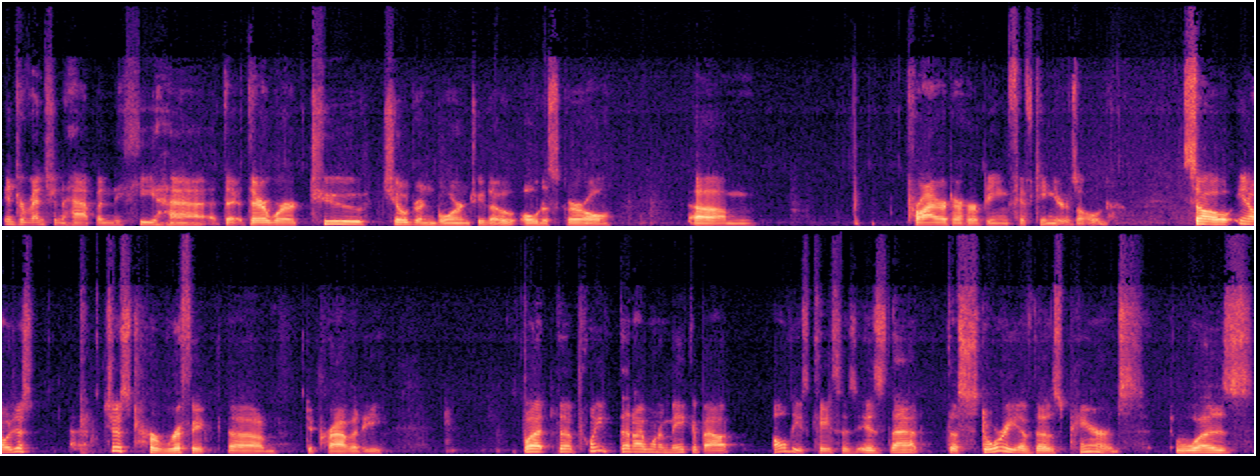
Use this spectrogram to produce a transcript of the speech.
intervention happened he had there, there were two children born to the oldest girl um, prior to her being 15 years old. So you know just just horrific um, depravity. But the point that i want to make about all these cases is that the story of those parents was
